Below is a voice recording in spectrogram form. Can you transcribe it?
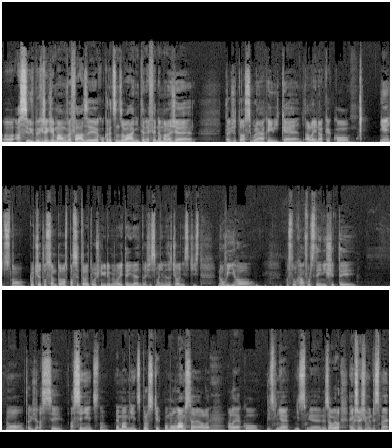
Uh, asi už bych řekl, že mám ve fázi jako k recenzování ten F1 manažer, takže to asi bude nějaký víkend, ale jinak jako nic, no. Dočetl jsem toho Spasitele, to už někdy minulý týden, takže jsem ani nezačal nic číst novýho. Poslouchám furt stejný shity. No, takže asi, asi nic, no. Nemám nic prostě. Pomlouvám se, ale, hmm. ale jako nic mě, nic mě nezaujalo. Ani přemýšlím, kde jsme,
